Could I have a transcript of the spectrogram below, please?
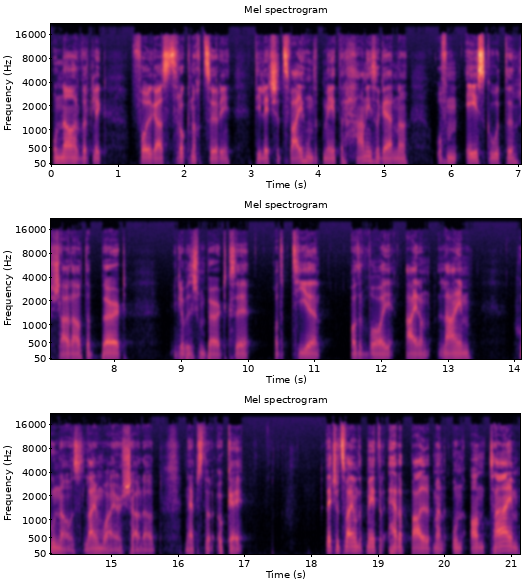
Und nachher wirklich Vollgas zurück nach Zürich. Die letzten 200 Meter habe ich so gerne auf dem E-Scooter, Shoutout an Bird, ich glaube es ist ein Bird gesehen, oder Tier, oder Boy, I don't, Lime, who knows, LimeWire, Shoutout, Napster, okay letzten 200 Meter herballert man und on time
